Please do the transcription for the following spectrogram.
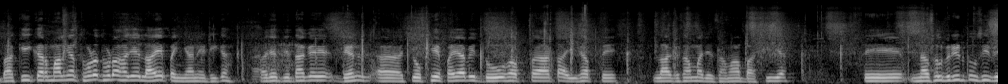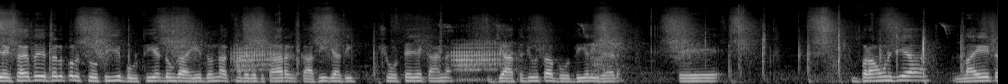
ਬਾਕੀ ਕਰਮ ਵਾਲੀਆਂ ਥੋੜਾ ਥੋੜਾ ਹਜੇ ਲਾਏ ਪਈਆਂ ਨੇ ਠੀਕ ਆ? ਹਜੇ ਜਿੱਦਾਂ ਕਿ ਦਿਨ ਚੋਖੇ ਪਏ ਆ ਵੀ 2 ਹਫ਼ਤਾ 2.5 ਹਫ਼ਤੇ ਲੱਗ ਸਮਾਂ ਹਜੇ ਸਮਾਂ ਬਾਕੀ ਆ। ਤੇ ਨਸਲ ਬਰੀਡ ਤੁਸੀਂ ਦੇਖ ਸਕਦੇ ਜੀ ਬਿਲਕੁਲ ਛੋਟੀ ਜੀ ਬੂਤੀ ਆ ਡੁੰਗਾਈ ਦੋਨਾਂ ਅੱਖਾਂ ਦੇ ਵਿਚਕਾਰ ਕਾਫੀ ਜ਼ਿਆਦੀ ਛੋਟੇ ਜਿਹੇ ਕੰਨ ਜੱਤ ਜੂਤਾ ਬੋਦੀ ਵਾਲੀ ਰੈਡ ਤੇ ਬਰਾਊਨ ਜਿਹਾ ਲਾਈਟ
